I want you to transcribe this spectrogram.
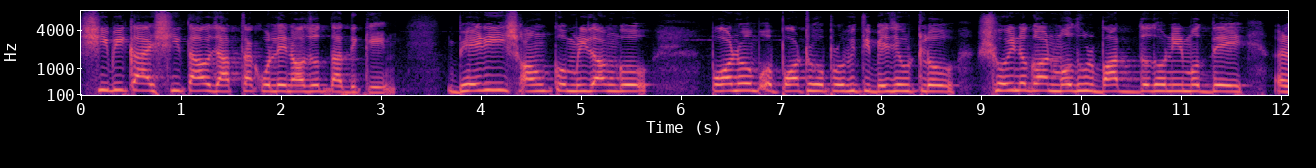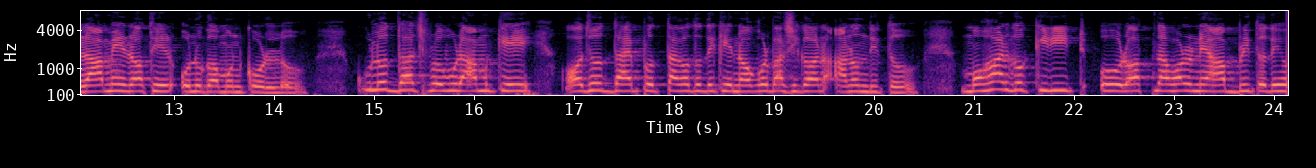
শিবিকায় সীতাও যাত্রা করলেন অযোধ্যার দিকে। ভেরি শঙ্খ মৃদঙ্গ, পণব ও পটহ প্রভৃতি বেজে উঠল। সৈন্যগণ মধুর বাদ্যধ্বনির মধ্যে রামের রথের অনুগমন করল। কুলোধ্বজ প্রভু রামকে অযোধ্যায় প্রত্যাগত দেখে নগরবাসীগণ আনন্দিত। মহার্ঘ কিরীট ও রত্নাভরণে আবৃত দেহ,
